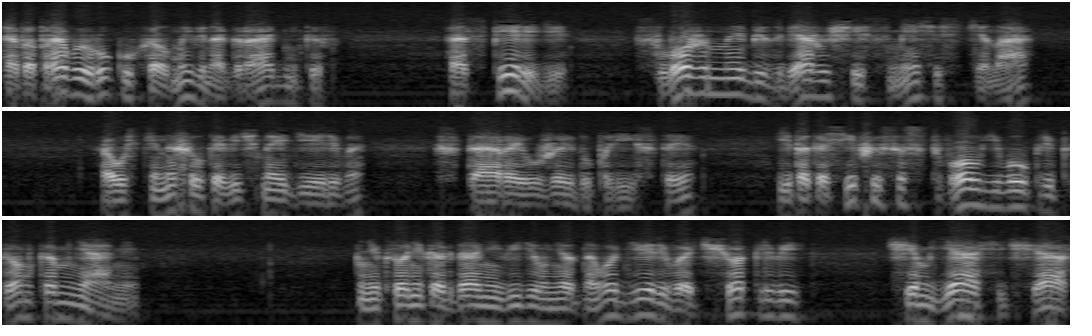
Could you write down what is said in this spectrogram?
а по правую руку холмы виноградников, а спереди сложенная без вяжущей смеси стена, а у стены шелковичное дерево, старое уже и дуплистое, и покосившийся ствол его укреплен камнями — Никто никогда не видел ни одного дерева отчетливей, чем я сейчас,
